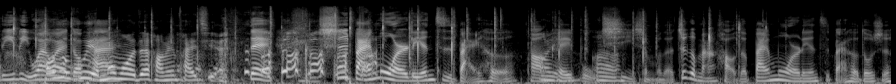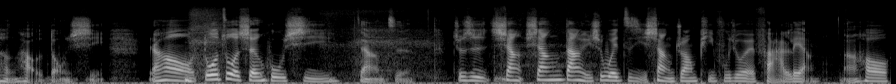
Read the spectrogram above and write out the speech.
里里外外都拍。也默默在旁边拍起来。对，吃白木耳、莲子、百合，好，可以补气什么的，这个蛮好的。白木耳、莲子、百合都是很好好的东西。然后多做深呼吸，这样子就是相相当于是为自己上妆，皮肤就会发亮。然后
